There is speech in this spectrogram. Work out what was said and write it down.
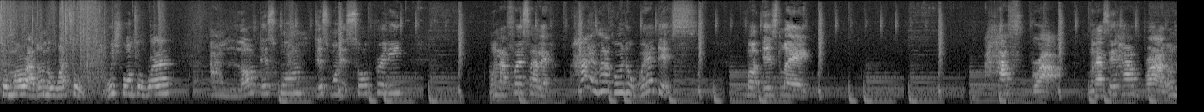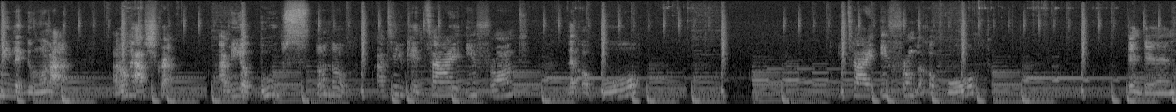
tomorrow. I don't know what to, which one to wear love this one. This one is so pretty. When I first saw it, how am I going to wear this? But it's like half bra. When I say half bra, I don't mean like the one I, I don't have strap. I mean your boobs. Oh no. I think you can tie in front like a bow. You tie in front like a bow. And then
